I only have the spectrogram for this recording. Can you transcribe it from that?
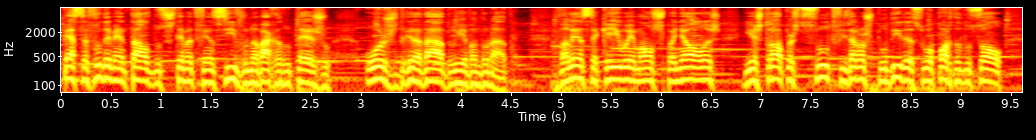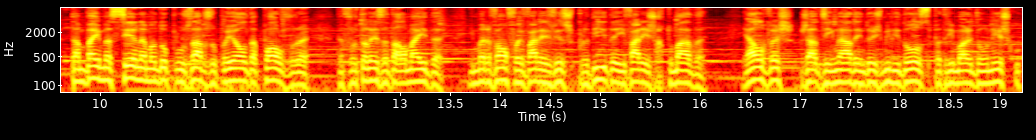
peça fundamental do sistema defensivo na Barra do Tejo, hoje degradado e abandonado. Valença caiu em mãos espanholas e as tropas de Sulto fizeram explodir a sua Porta do Sol. Também Macena mandou pelos ares o paiol da pólvora da Fortaleza de Almeida e Marvão foi várias vezes perdida e várias retomada. Elvas, já designada em 2012 Património da Unesco,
